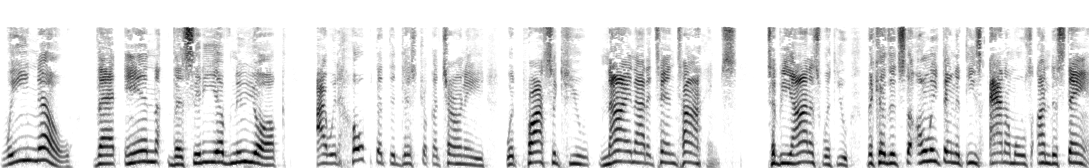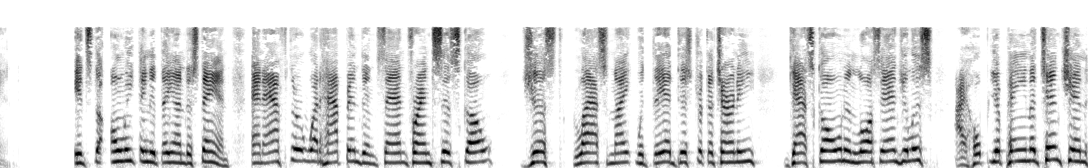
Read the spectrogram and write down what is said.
we know that in the city of New York, I would hope that the district attorney would prosecute nine out of 10 times, to be honest with you, because it's the only thing that these animals understand. It's the only thing that they understand. And after what happened in San Francisco, just last night with their district attorney, Gascon in Los Angeles. I hope you're paying attention,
